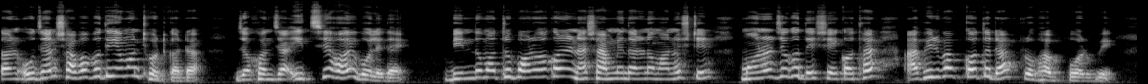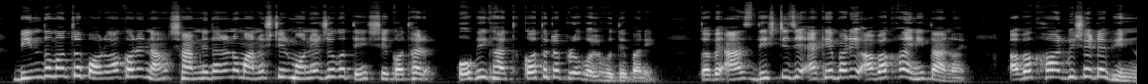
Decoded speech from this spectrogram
কারণ উজান স্বভাবতই এমন ঠোঁটকাটা যখন যা ইচ্ছে হয় বলে দেয়। বিন্দুমাত্র পরোয়া করে না সামনে দাঁড়ানো মানুষটির মনের জগতে সে কথার আবির্ভাব কতটা প্রভাব পড়বে। বিন্দুমাত্র পরোয়া করে না সামনে দাঁড়ানো মানুষটির মনের জগতে সে কথার অভিঘাত কতটা প্রবল হতে পারে। তবে আজ দৃষ্টি যে একেবারেই অবাক হয়নি তা নয়। অবাক হওয়ার বিষয়টা ভিন্ন।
